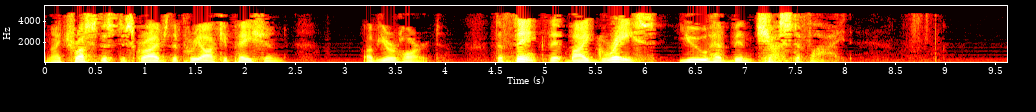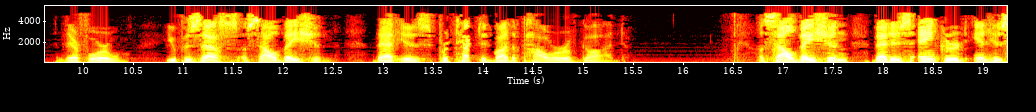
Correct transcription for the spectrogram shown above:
And I trust this describes the preoccupation of your heart. To think that by grace you have been justified. And therefore, you possess a salvation that is protected by the power of God. A salvation that is anchored in His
